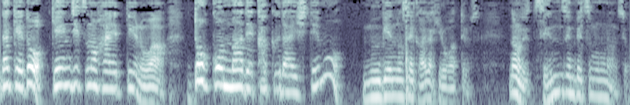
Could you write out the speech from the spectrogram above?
だけど、現実のハエっていうのは、どこまで拡大しても無限の世界が広がってるんです。なので全然別物なんですよ。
